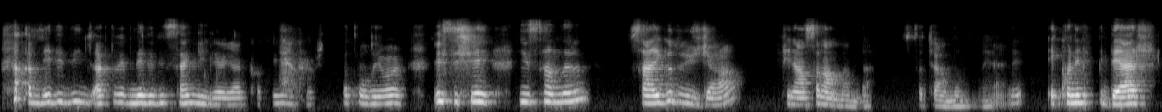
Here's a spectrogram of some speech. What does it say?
ne dediğin aklıma hep ne dedin sen geliyor ya kafayı yıkmış. Olayı var. Neyse şey insanların saygı duyacağı finansal anlamda statü anlamında yani ekonomik bir değer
